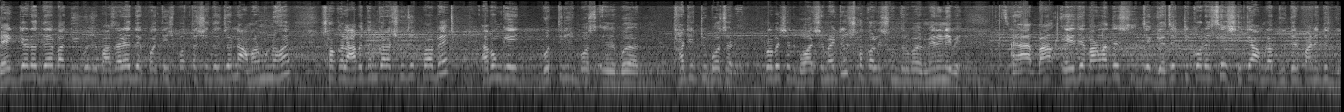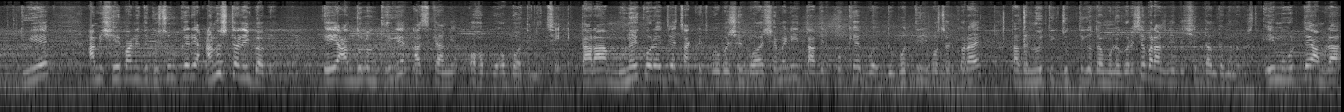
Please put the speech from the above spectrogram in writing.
ব্যাকডেটও দেয় বা দুই বছর বাজারে দেয়, পঁয়ত্রিশ প্রত্যাশীদের জন্য আমার মনে হয় সকলে আবেদন করার সুযোগ পাবে এবং এই বত্রিশ বছর থার্টি টু বছরে প্রবেশের বয়সীমাটিও সকলে সুন্দরভাবে মেনে নেবে। এই যে বাংলাদেশ যে গেজেটটি করেছে, সেটা আমরা দুধের পানিতে ধুয়ে আমি সেই পানিতে গোসল করে আনুষ্ঠানিকভাবে এই আন্দোলন থেকে আজকে আমি অব্য- অব্যাহতি নিচ্ছি। তারা মনে করে যে চাকরিতে প্রবেশের বয়স বয়সীমাটি তাদের পক্ষে বত্রিশ বছর করায় তাদের নৈতিক যুক্তিকতা মনে করেছে বা রাজনৈতিক সিদ্ধান্ত মনে করেছে। এই মুহূর্তে আমরা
